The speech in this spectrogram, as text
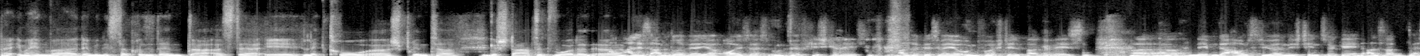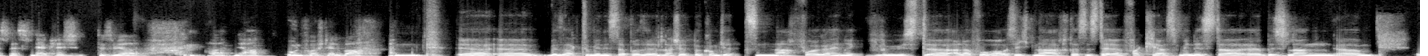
Na, immerhin war der Ministerpräsident da, als der Elektrosprinter gestartet wurde. Äh Alles andere wäre ja äußerst unhöflich gewesen. Also das wäre ja unvorstellbar gewesen, äh, äh, neben der Haustür nicht hinzugehen. Also das ist wirklich, das wäre äh, ja unvorstellbar. Mhm. Der äh, besagte Ministerpräsident Laschet bekommt jetzt einen Nachfolger, Henrik Wüst, äh, aller Voraussicht nach. Das ist der Verkehrsminister äh, bislang. Ähm, äh,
